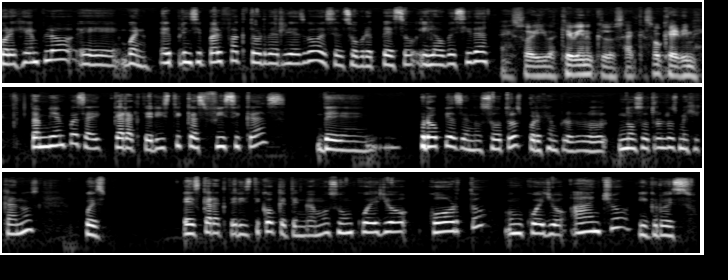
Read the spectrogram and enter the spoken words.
Por ejemplo, eh, bueno, el principal factor de riesgo es el sobrepeso y la obesidad. Eso iba, qué bien que lo sacas. Ok, dime. También pues hay características físicas de, propias de nosotros, por ejemplo, nosotros los mexicanos, pues es característico que tengamos un cuello corto, un cuello ancho y grueso.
